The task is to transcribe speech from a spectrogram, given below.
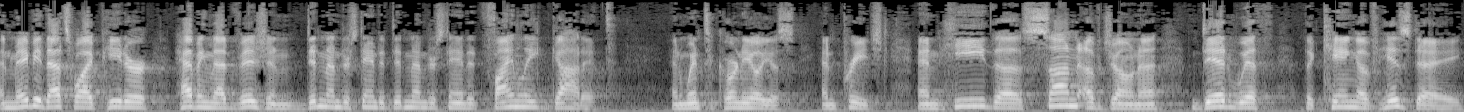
And maybe that's why Peter, having that vision, didn't understand it, didn't understand it, finally got it and went to Cornelius and preached. And he, the son of Jonah, did with the king of his day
